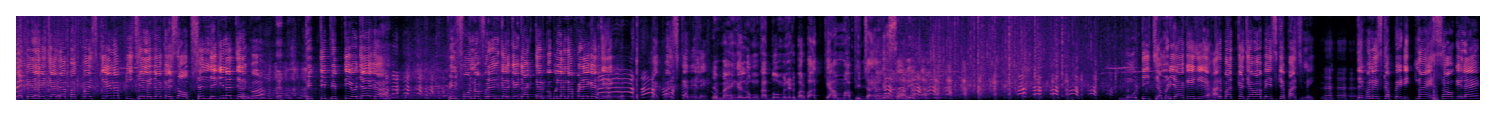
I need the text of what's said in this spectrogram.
मटन ज़्यादा बकवास किया ना पीछे ले जाकर ऐसा ऑप्शन देगी ना तेरे को फिफ्टी फिफ्टी हो जाएगा। फिर फोनो फ्रेंड करके डॉक्टर को बुलाना पड़ेगा तेरे को। बकवास कर रहे ले। ये महँगे लोगों का दो मिनट बर्बाद क्या हम माफ़ी चाहेंगे? सॉरी मोटी चमड़ी आ गई है हर बात का जवाब है इसके पास में। देखो ना इसका पेट इतना ऐसा हो गया है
